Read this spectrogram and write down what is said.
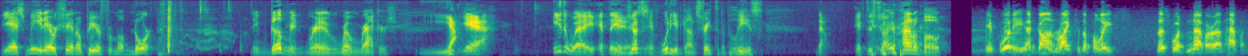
You asked me, they were sent up here from up north. Them government ra- rum rackers. Yeah. Yeah. Either way, if they had just, if Woody had gone straight to the police, now, if this giant paddle boat, If Woody had gone right to the police, this would never have happened.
